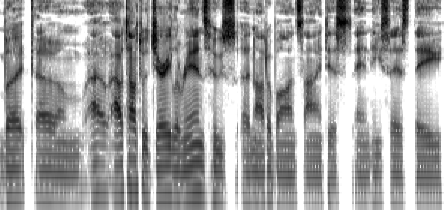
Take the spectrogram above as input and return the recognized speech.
but um, I, I talked with Jerry Lorenz, who's an Audubon scientist, and he says they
